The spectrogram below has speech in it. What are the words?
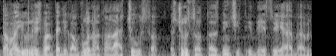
Tavaly júniusban pedig a vonat alá csúszott. A csúszott az nincs itt idézőjelben.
